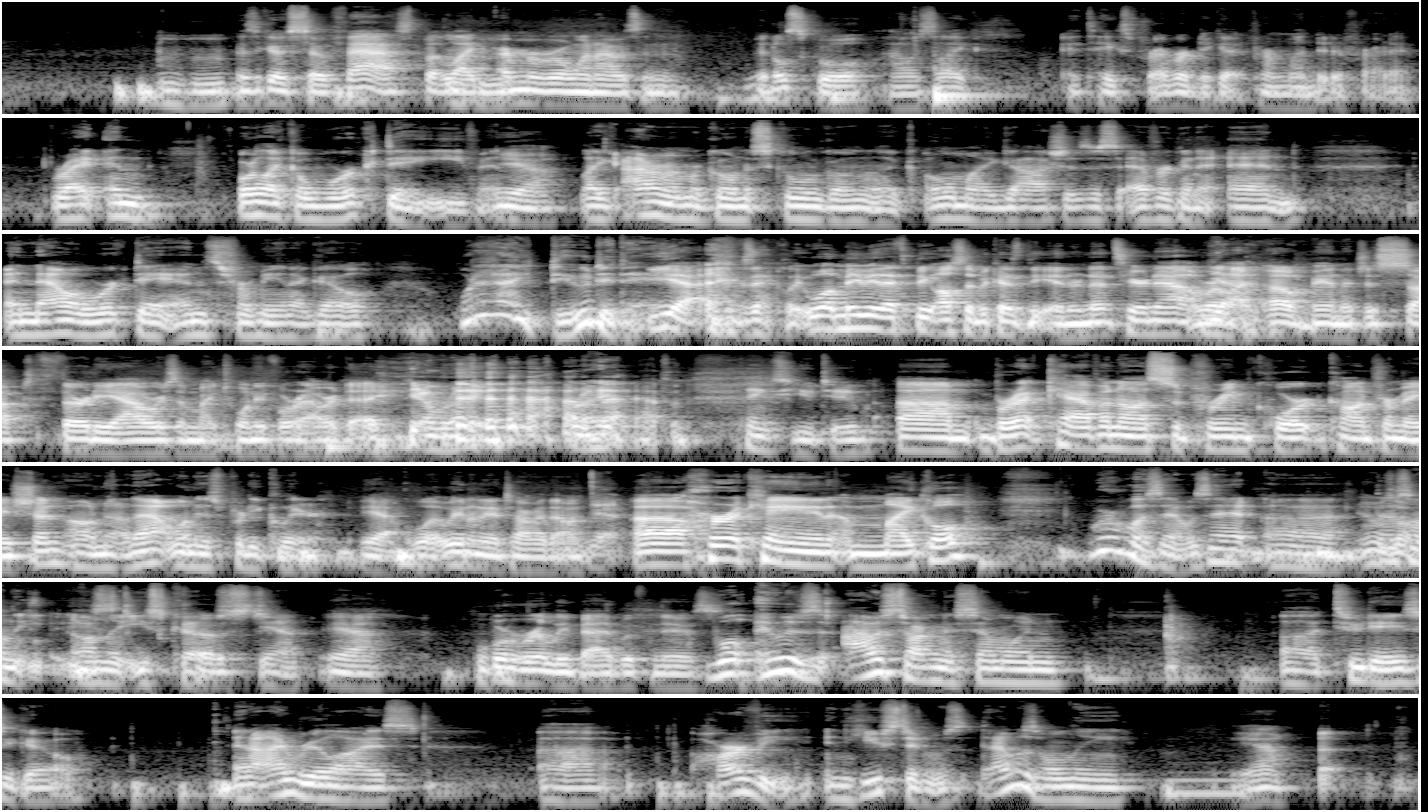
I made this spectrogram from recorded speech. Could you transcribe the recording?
Mm-hmm. As it goes so fast, but like I remember when I was in middle school, I was like, it takes forever to get from Monday to Friday. right and or like a work day even Yeah. like i remember going to school and going like oh my gosh is this ever going to end and now a work day ends for me and i go what did i do today Yeah, exactly. Well, maybe that's also because the internet's here now. We're Yeah. like, oh man, it just sucked thirty hours of my twenty-four hour day. yeah right did that right happen? thanks youtube Um, Brett Kavanaugh's Supreme Court confirmation. oh no that one is pretty clear Yeah, well, we don't need to talk about that one. Yeah. Uh, Hurricane Michael. where was that was that uh It that was on the on the east coast, yeah Yeah. We're really bad with news. well it was i was talking to someone uh two days ago and i realized uh harvey in houston was that was only yeah.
